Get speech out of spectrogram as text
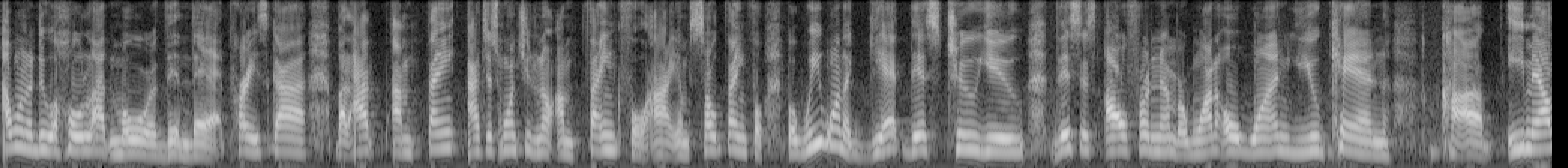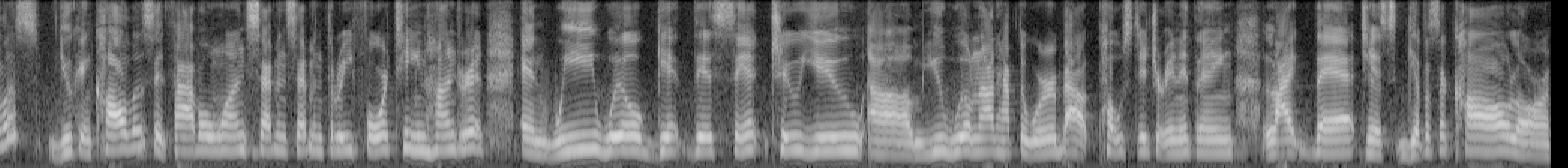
I want to do a whole lot more than that. Praise God. But I, I'm thank I just want you to know I'm thankful. I am so thankful. But we want to get this to you. This is offer number 101. You can email us. You can call us at 501 773 1400 and we will get this sent to you. Um, you will not have to worry about postage or anything like that. Just give us a call or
